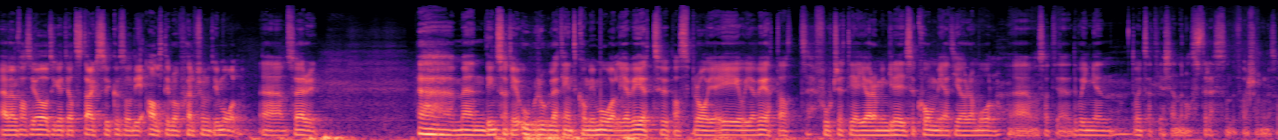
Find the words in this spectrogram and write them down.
även fast jag tycker att jag har ett starkt psyke så det är alltid bra för självförtroendet i mål. Uh, så är det ju. Eh, men det är inte så att jag är orolig att jag inte kommer i mål. Jag vet hur pass bra jag är och jag vet att fortsätter jag göra min grej så kommer jag att göra mål. Eh, så att jag, det, var ingen, det var inte så att jag kände någon stress under försäsongen. Så.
